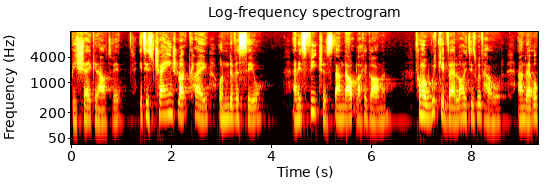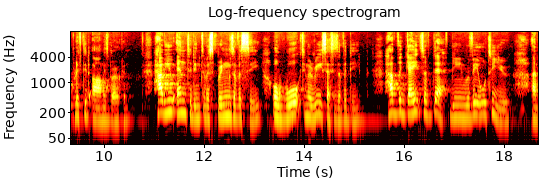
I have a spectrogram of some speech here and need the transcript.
be shaken out of it? It is changed like clay under the seal, and its features stand out like a garment. From the wicked their light is withheld, and their uplifted arm is broken. Have you entered into the springs of the sea, or walked in the recesses of the deep? Have the gates of death been revealed to you, and,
